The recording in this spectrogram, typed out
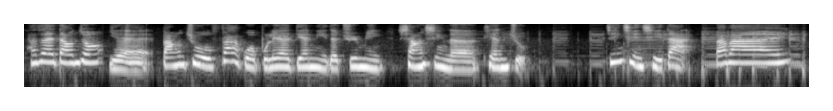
他在当中也帮助法国不列颠尼的居民相信了天主。敬请期待，拜拜。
